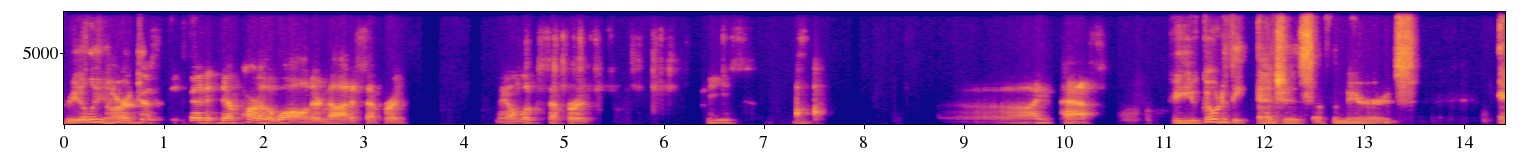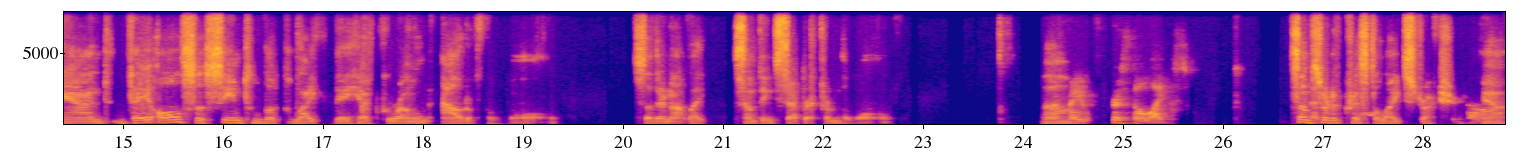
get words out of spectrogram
really They're hard. just they're part of the wall. They're not a separate. They don't look separate piece. Uh, I pass. you go to the edges of the mirrors and they also seem to look like they have grown out of the wall so they're not like something separate from the wall. Uh, Um, maybe crystal like. some sort of crystal-like structure. Um, yeah,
